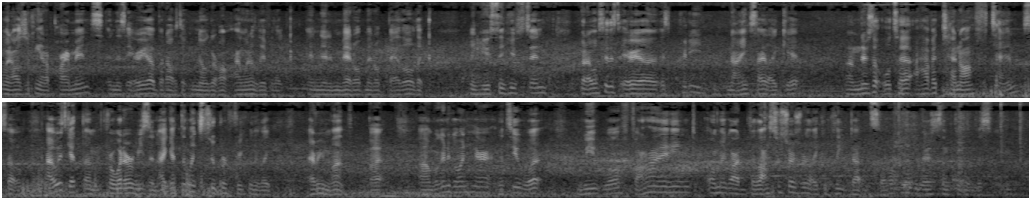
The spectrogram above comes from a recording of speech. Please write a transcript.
when I was looking at apartments in this area, but I was like, no girl, I want to live like in the middle, middle pedo, like in Houston, Houston. But I will say this area is pretty nice. I like it. Um, there's the Ulta. I have a 10 off 10, so I always get them for whatever reason. I get them like super frequently, like every month. But um, we're gonna go in here and see what we will find. Oh my god, the last two stores were like complete duds, so hopefully there's something in this one.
